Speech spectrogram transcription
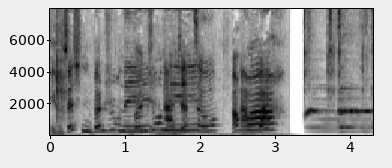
Et je vous souhaite une bonne journée. Bonne journée. À bientôt. Au revoir. Thank you.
